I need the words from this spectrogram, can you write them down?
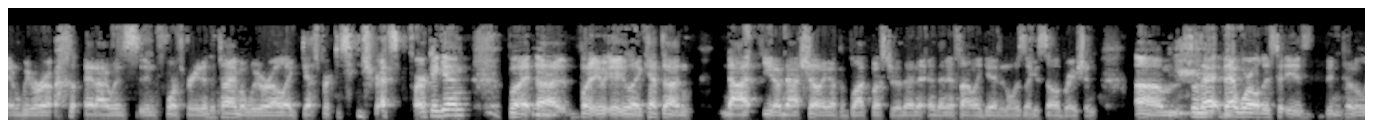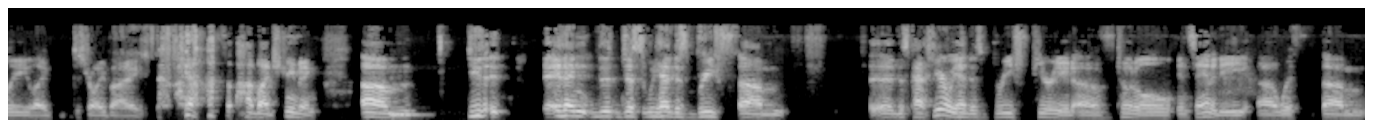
and we were, and I was in fourth grade at the time, and we were all like desperate to see Jurassic Park again. But uh, but it, it, like kept on not you know not showing up at Blockbuster. Then and then it finally did, and it was like a celebration. Um, so that that world is is been totally like destroyed by, by online streaming. Um, do you, and then the, just we had this brief. Um, uh, this past year, we had this brief period of total insanity uh, with um,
